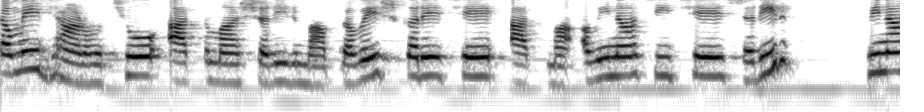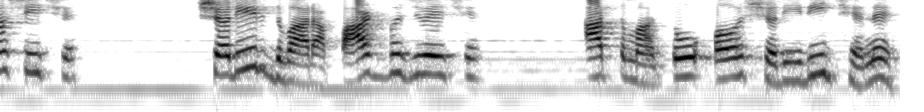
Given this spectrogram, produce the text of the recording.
તમે જાણો છો આત્મા શરીરમાં પ્રવેશ કરે છે, આત્મા અવિનાશી છે, શરીર વિનાશી છે. શરીર દ્વારા પાઠ ભજવે છે. આત્મા તો અશરીરી છે ને?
